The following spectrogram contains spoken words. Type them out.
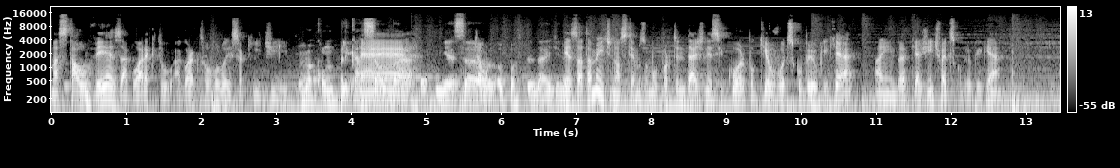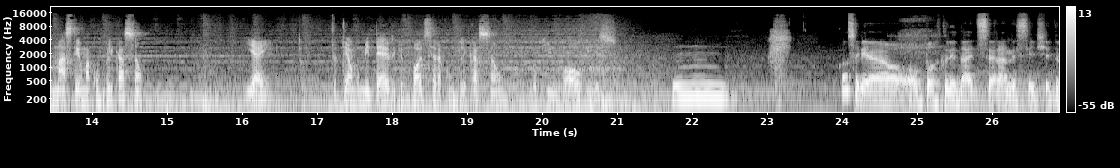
Mas talvez, agora que tu, agora que tu rolou isso aqui de. Uma complicação é... para conseguir essa então, oportunidade, né? Exatamente, nós temos uma oportunidade nesse corpo que eu vou descobrir o que, que é ainda, que a gente vai descobrir o que, que é. Mas tem uma complicação. E aí? Tu, tu tem alguma ideia do que pode ser a complicação do que envolve isso? Hum. Qual seria a oportunidade, será, nesse sentido?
